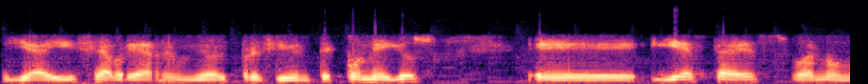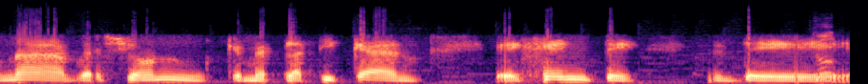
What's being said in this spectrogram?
y ahí se habría reunido el presidente con ellos, eh, y esta es, bueno, una versión que me platican eh, gente de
